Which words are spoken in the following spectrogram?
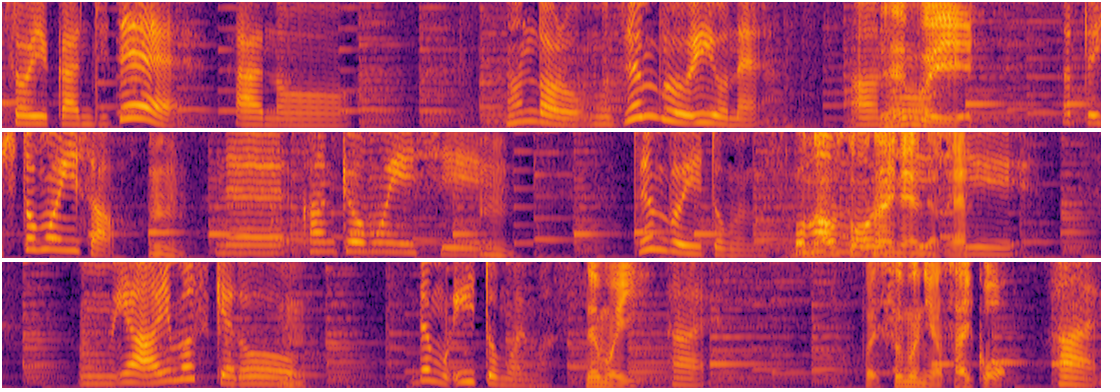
そういう感じであのなんだろう。もう全部いいよね。全部いいだって人もいいさ。うん。で環境もいいし、うん。全部いいと思います。ご飯も美味しいし、うんいやありますけど、うん。でもいいと思います。でもいい。やはい。っぱり住むには最高。はい。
